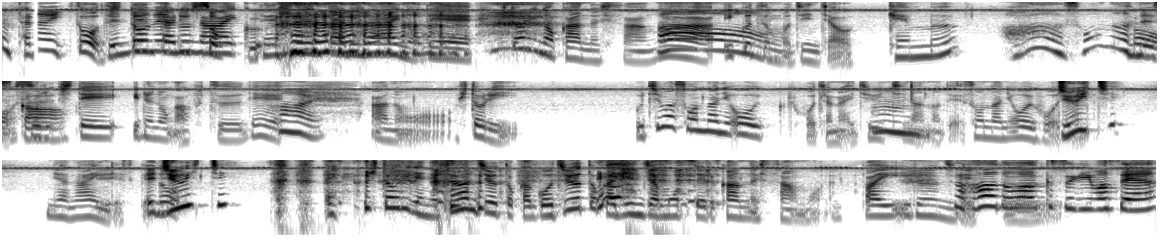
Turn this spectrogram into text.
うん。足りない。そう全然足りない。全然足りないので一人の神主さんが いくつも神社を兼務ああそうなんですか。しているのが普通で、はい。あの一人うちはそんなに多い方じゃない11なので、そんなに多い方じゃない。11? じゃないんですけえど 11? え一人でね30とか50とか神社持ってる神主さんもいっぱいいるんです。ハードワークすぎません？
